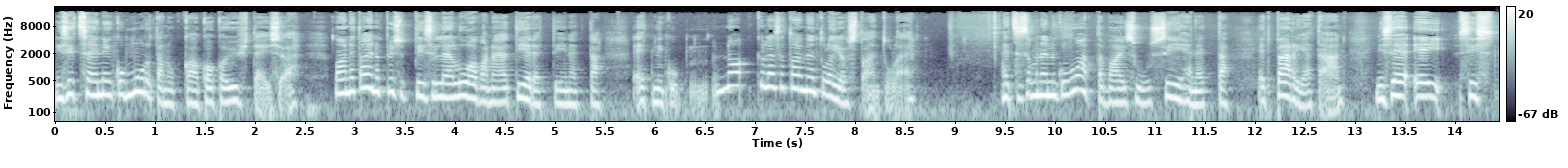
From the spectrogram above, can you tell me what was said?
niin sitten se ei niin kuin murtanutkaan koko yhteisöä, vaan että aina pysyttiin silleen luovana ja tiedettiin, että, että niin kuin, no kyllä se toimeentulo jostain tulee. Että se semmoinen niin luottavaisuus siihen, että, että pärjätään, niin se ei siis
